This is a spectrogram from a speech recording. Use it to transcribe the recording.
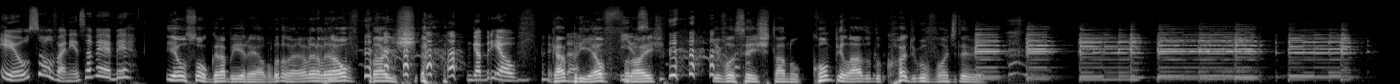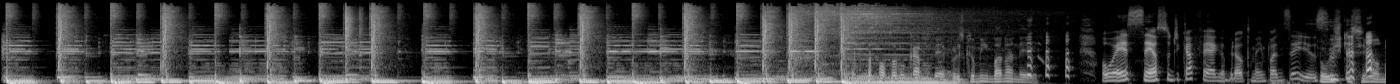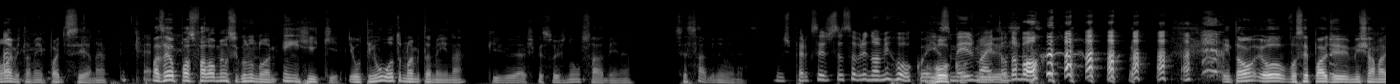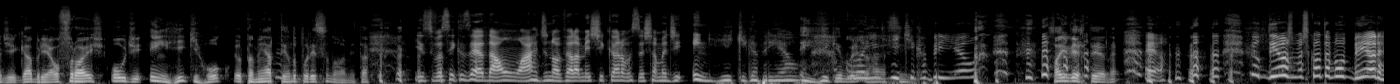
Eu sou Vanessa Weber. E eu sou o Gabriel Frois. Gabriel. Gabriel Frois. e você está no compilado do Código Fonte TV. Tá faltando café, por isso que eu me embananei. Ou excesso de café, Gabriel, também pode ser isso. Eu esqueci meu nome também, pode ser, né? Mas aí eu posso falar o meu segundo nome, Henrique. Eu tenho outro nome também, né? Que as pessoas não sabem, né? Você sabe, né, Vanessa? Eu espero que seja seu sobrenome Roco, é Rocco, isso mesmo? Ah, então tá bom. Então eu, você pode me chamar de Gabriel Frois ou de Henrique Rocco. Eu também atendo por esse nome, tá? E se você quiser dar um ar de novela mexicana, você chama de Henrique Gabriel. Henrique Oi, Ah, Henrique sim. Gabriel. Só inverter, né? É. Meu Deus, mas quanta bobeira.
